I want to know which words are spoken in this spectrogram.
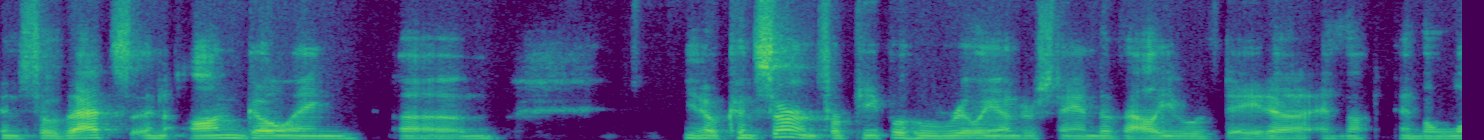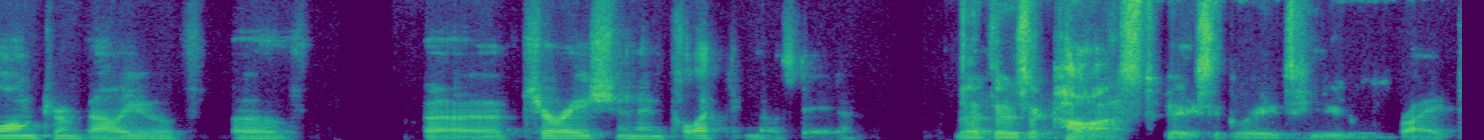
and so that's an ongoing um, you know, concern for people who really understand the value of data and the, and the long-term value of, of uh, curation and collecting those data. That there's a cost basically to right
